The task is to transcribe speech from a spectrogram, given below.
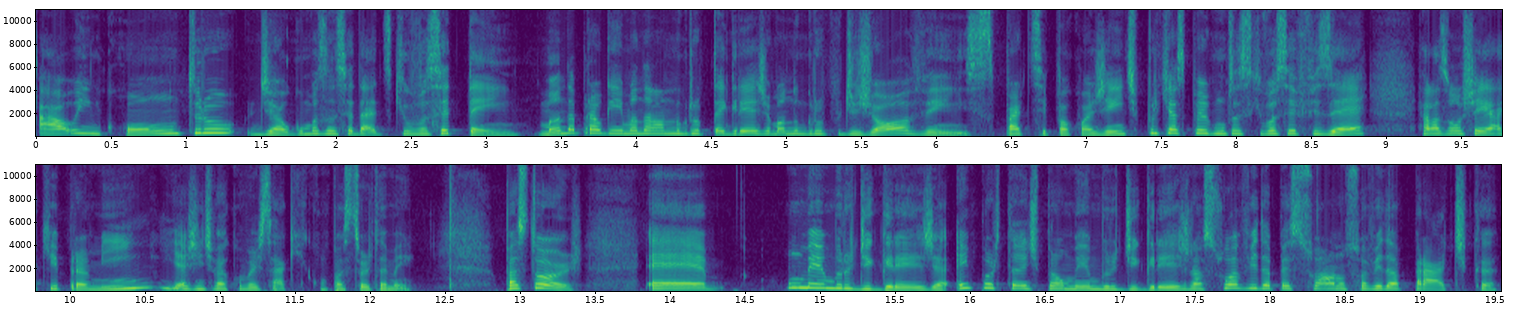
ao encontro de algumas ansiedades que você tem. Manda para alguém, manda lá no grupo da igreja, manda no grupo de jovens, participa com a gente, porque as perguntas que você fizer, elas vão chegar aqui para mim e a gente vai conversar aqui com o pastor também. Pastor, é, um membro de igreja, é importante para um membro de igreja, na sua vida pessoal, na sua vida prática,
